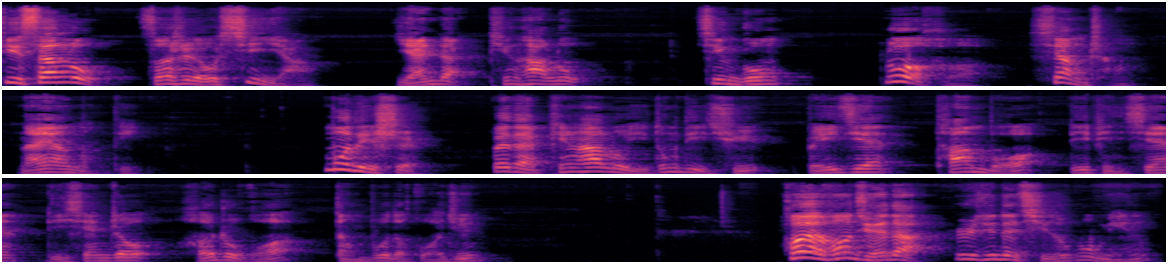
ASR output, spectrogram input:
第三路则是由信阳沿着平汉路进攻漯河、项城、南阳等地，目的是为在平汉路以东地区围歼汤恩伯、李品仙、李先洲、何柱国等部的国军。彭雪枫觉得日军的企图不明，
